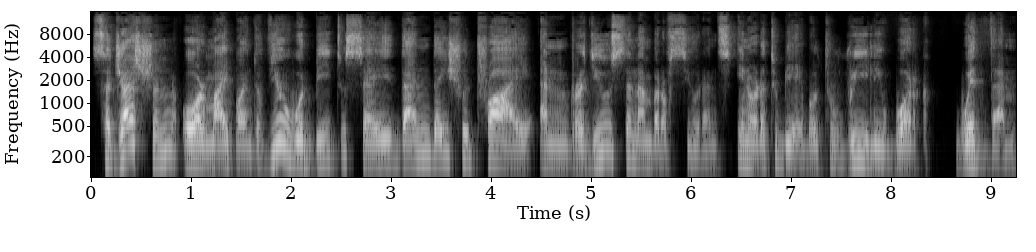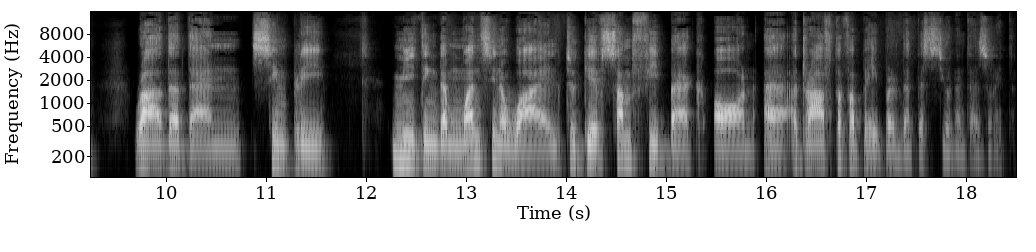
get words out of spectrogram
suggestion or my point of view would be to say then they should try and reduce the number of students in order to be able to really work with them rather than simply meeting them once in a while to give some feedback on a, draft of a paper that the student has written.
